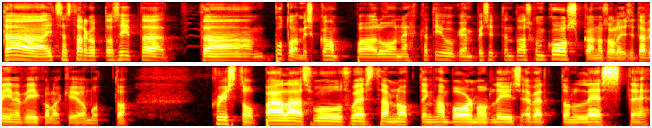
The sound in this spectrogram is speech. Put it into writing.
Tämä itse asiassa tarkoittaa sitä, että putoamiskamppailu on ehkä tiukempi sitten taas kuin koskaan. No se oli sitä viime viikollakin jo, mutta Crystal Palace, Wolves, West Ham, Nottingham, Bournemouth, Leeds, Everton, Leste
